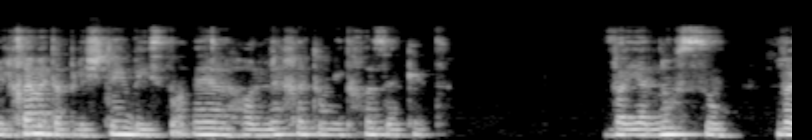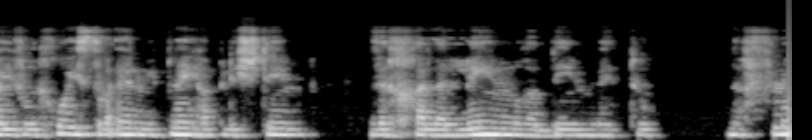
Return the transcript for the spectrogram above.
מלחמת הפלישתים בישראל הולכת ומתחזקת. וינוסו ויברחו ישראל מפני הפלישתים, וחללים רבים מתו, נפלו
